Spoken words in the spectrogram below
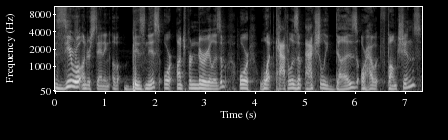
zero understanding of business or entrepreneurialism or what capitalism actually does or how it functions.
